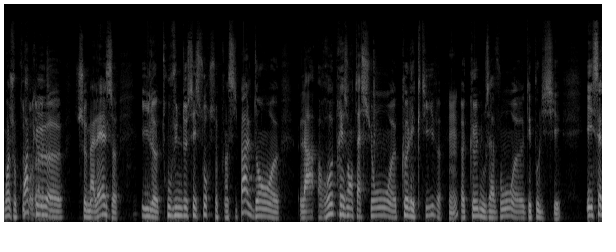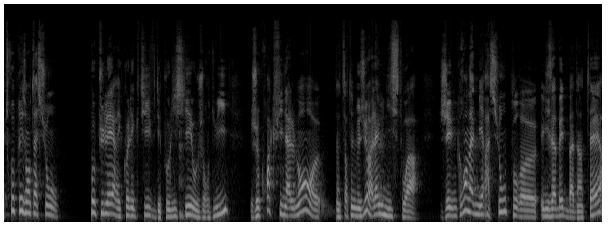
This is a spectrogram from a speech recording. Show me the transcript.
moi je crois que euh, ce malaise, il trouve une de ses sources principales dans la représentation collective mmh. que nous avons des policiers. Et cette représentation populaire et collective des policiers aujourd'hui, je crois que finalement, d'une certaine mesure, elle a une histoire j'ai une grande admiration pour euh, Elisabeth Badinter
